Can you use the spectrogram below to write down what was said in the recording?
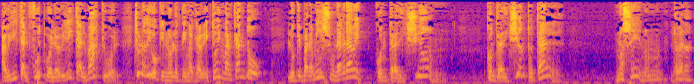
Habilita el fútbol, habilita el básquetbol. Yo no digo que no lo tenga que haber, estoy marcando lo que para mí es una grave contradicción. Contradicción total. No sé, no, la verdad.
